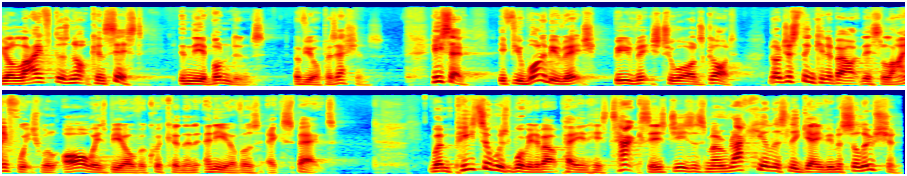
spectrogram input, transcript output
your life does not consist in the abundance of your possessions. He said, If you want to be rich, be rich towards God. Not just thinking about this life, which will always be over quicker than any of us expect. When Peter was worried about paying his taxes, Jesus miraculously gave him a solution.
